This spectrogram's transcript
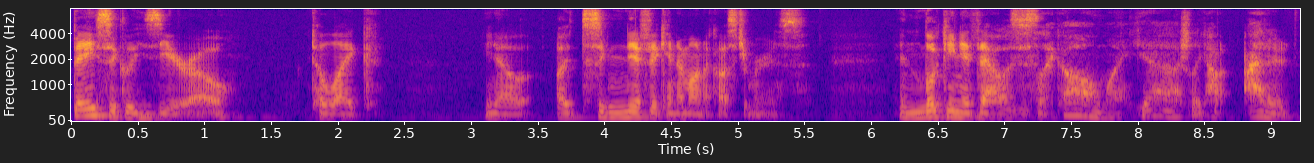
basically zero to like you know a significant amount of customers. And looking at that I was just like, oh my gosh, like how, I had to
